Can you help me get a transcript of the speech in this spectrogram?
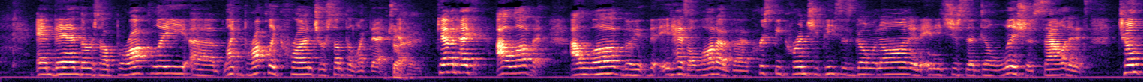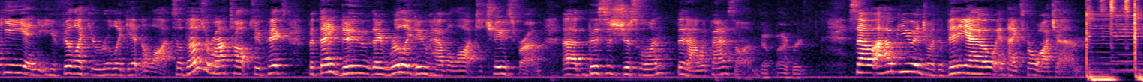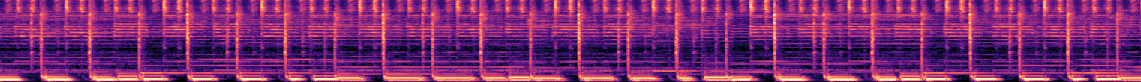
and then there's a broccoli, uh, like broccoli crunch or something like that. Which. Kevin hates. I love it. I love the, the it has a lot of uh, crispy, crunchy pieces going on, and, and it's just a delicious salad, and it's chunky, and you feel like you're really getting a lot. So those are my top two picks, but they do, they really do have a lot to choose from. Uh, this is just one that I would pass on. Yep, I agree. So I hope you enjoyed the video, and thanks for watching.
